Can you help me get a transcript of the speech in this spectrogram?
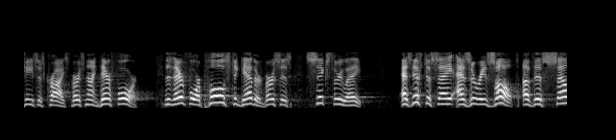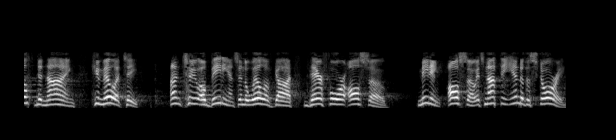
Jesus Christ. Verse 9. Therefore, the therefore pulls together verses 6 through 8. As if to say, as a result of this self-denying humility unto obedience in the will of God, therefore also. Meaning also, it's not the end of the story.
